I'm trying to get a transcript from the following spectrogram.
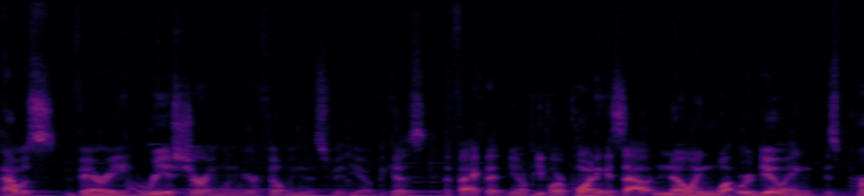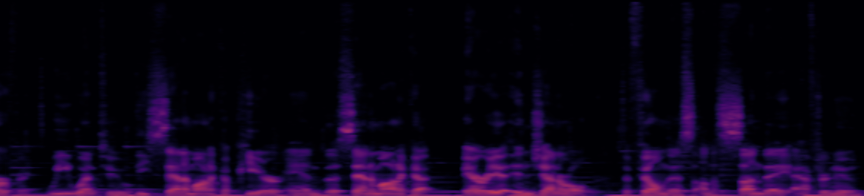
That was very reassuring when we were filming this video because the fact that, you know, people are pointing us out knowing what we're doing is perfect. We went to the Santa Monica Pier and the Santa Monica area in general to film this on a Sunday afternoon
